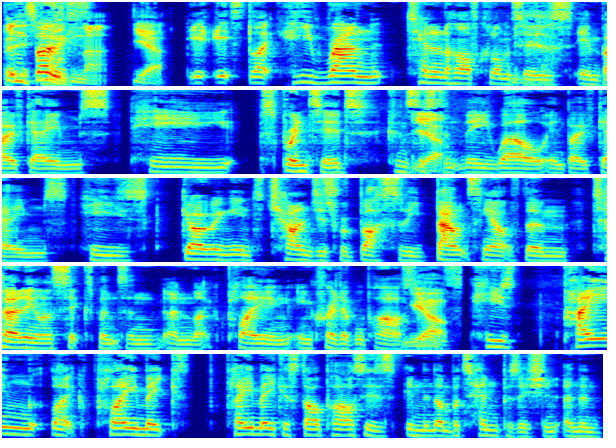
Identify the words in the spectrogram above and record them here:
But in it's more both, than that. Yeah. it- it's like he ran 10 and a half kilometres in both games. He sprinted consistently well in both games. He's going into challenges robustly, bouncing out of them, turning on sixpence and, and like playing incredible passes. Yeah. He's playing like play make playmaker style passes in the number 10 position and then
